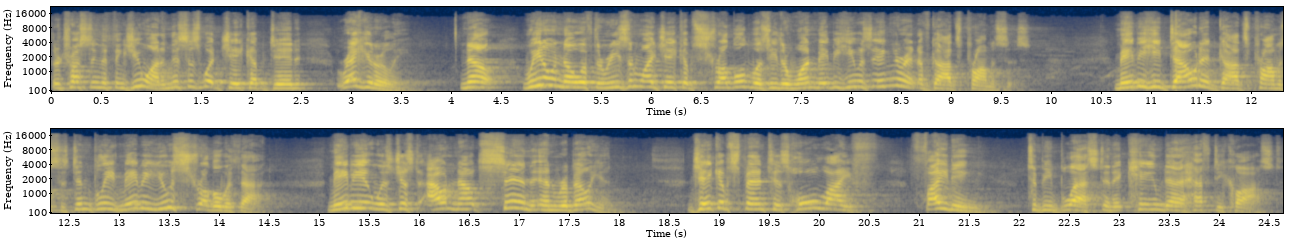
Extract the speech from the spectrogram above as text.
They're trusting the things you want. And this is what Jacob did regularly. Now, we don't know if the reason why Jacob struggled was either one, maybe he was ignorant of God's promises. Maybe he doubted God's promises, didn't believe. Maybe you struggle with that. Maybe it was just out and out sin and rebellion. Jacob spent his whole life fighting to be blessed, and it came at a hefty cost.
